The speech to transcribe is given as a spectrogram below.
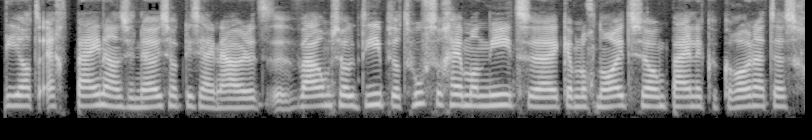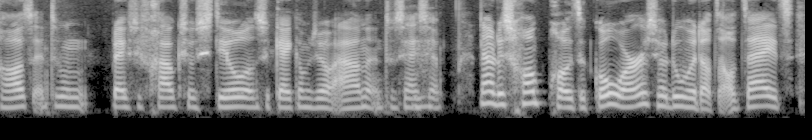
Die had echt pijn aan zijn neus ook. Die zei, nou, dat, eh, waarom zo diep? Dat hoeft toch helemaal niet? Eh, ik heb nog nooit zo'n pijnlijke coronatest gehad. En toen bleef die vrouw ook zo stil. En ze keek hem zo aan. En toen zei ze, nou, dit is gewoon protocol hoor. Zo doen we dat altijd. Toen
